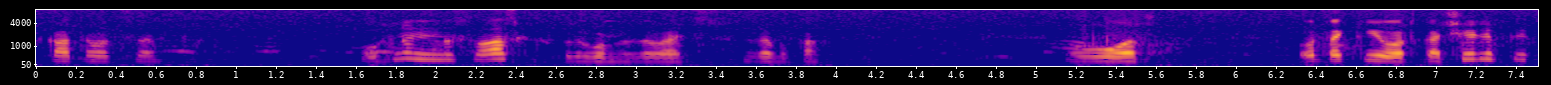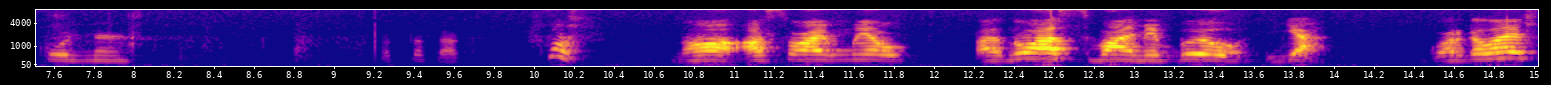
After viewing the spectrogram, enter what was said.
скатываться. Вот, ну не на салазках, по-другому называется, забыл как. Вот. Вот такие вот качели прикольные. Как-то так. Что ж, ну а с вами был, а, ну а с вами был я, Горгалайф.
